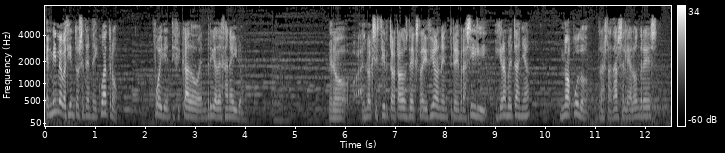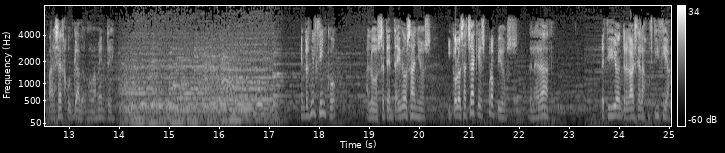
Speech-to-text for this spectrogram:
en 1974 fue identificado en Río de Janeiro. Pero al no existir tratados de extradición entre Brasil y Gran Bretaña, no pudo trasladársele a Londres para ser juzgado nuevamente. En 2005, a los 72 años y con los achaques propios de la edad, decidió entregarse a la justicia.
